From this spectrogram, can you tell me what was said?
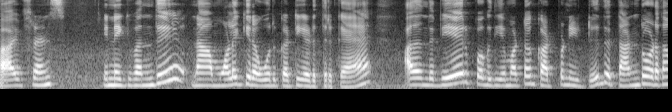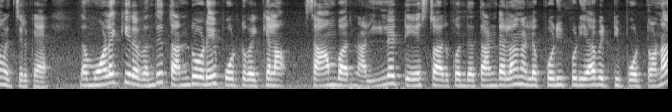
ஹாய் ஃப்ரெண்ட்ஸ் இன்றைக்கி வந்து நான் முளைக்கிற ஒரு கட்டி எடுத்திருக்கேன். அது அந்த வேர் பகுதியை மட்டும் கட் பண்ணிவிட்டு இந்த தண்டோடு தான் வச்சுருக்கேன். இந்த முளைக்கீரை வந்து தண்டோடே போட்டு வைக்கலாம். சாம்பார் நல்ல டேஸ்ட்டாக இருக்கும். இந்த தண்டெல்லாம் நல்ல பொடி பொடியாக வெட்டி போட்டோன்னா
